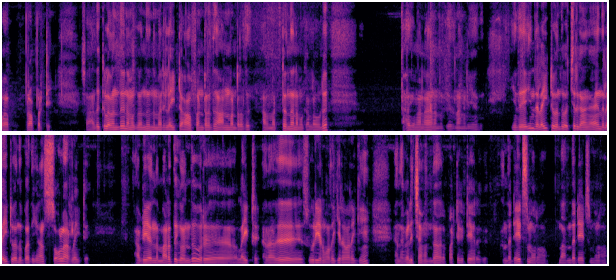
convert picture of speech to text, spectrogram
ப ப்ராப்பர்ட்டி. ஸோ அதுக்குள்ளே வந்து நமக்கு வந்து இந்த மாதிரி லைட் ஆஃப் பண்ணுறது ஆன் பண்ணுறது அது மட்டும் தான் நமக்கு அலவுடு. அதுக்கு மேலே நமக்கு இதெல்லாம் கிடையாது. இது இந்த லைட்டு வந்து வச்சுருக்காங்க இந்த லைட்டு வந்து பார்த்திங்கன்னா சோலார் லைட்டு. அப்படியே அந்த மரத்துக்கு வந்து ஒரு லைட்டு. அதாவது சூரியன் உதைக்கிற வரைக்கும், அந்த வெளிச்சம் வந்து அதில் பட்டுக்கிட்டே இருக்குது அந்த டேட்ஸ் மரம், இந்த அந்த டேட்ஸ் மரம்,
